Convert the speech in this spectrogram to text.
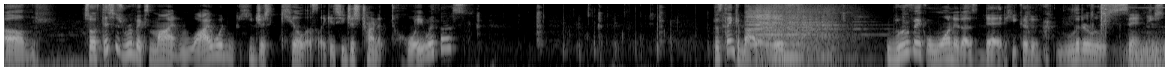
Um, so if this is Ruvik's mind, why wouldn't he just kill us? Like, is he just trying to toy with us? Because think about it. If Ruvik wanted us dead, he could have literally sent just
